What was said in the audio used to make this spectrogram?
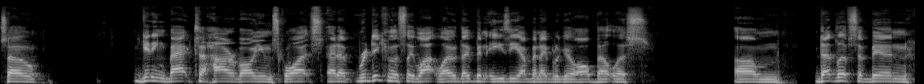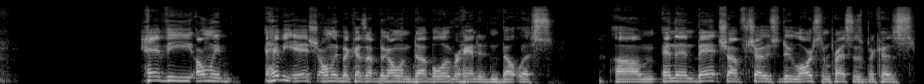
so getting back to higher volume squats at a ridiculously light load, they've been easy. I've been able to go all beltless. Um, deadlifts have been heavy, only heavy-ish, only because I've been going double overhanded and beltless. Um, and then bench, I've chose to do Larsen presses because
